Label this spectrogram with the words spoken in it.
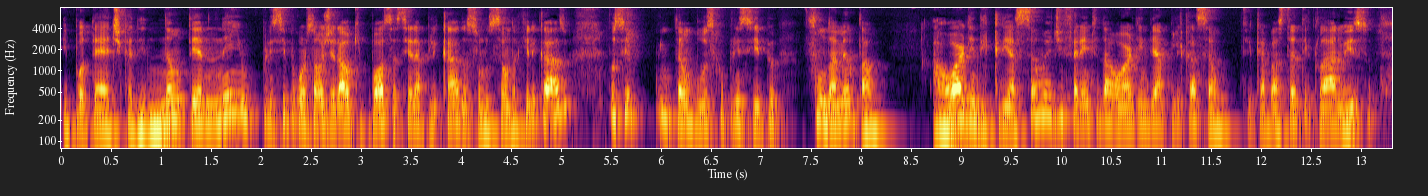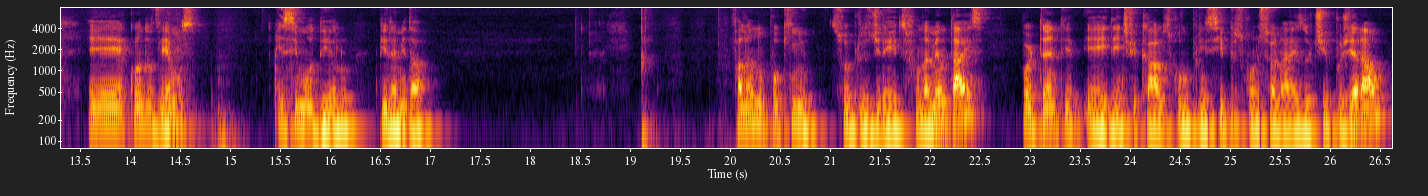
hipotética de não ter nenhum princípio constitucional geral que possa ser aplicado à solução daquele caso, você então busca o princípio fundamental. A ordem de criação é diferente da ordem de aplicação. Fica bastante claro isso é, quando vemos esse modelo piramidal. Falando um pouquinho sobre os direitos fundamentais, importante é identificá-los como princípios constitucionais do tipo geral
